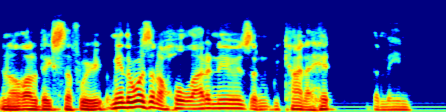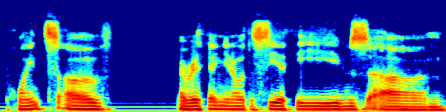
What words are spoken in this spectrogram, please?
you know, a lot of big stuff. We, I mean, there wasn't a whole lot of news, and we kind of hit the main points of everything. You know, with the Sea of Thieves, um,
